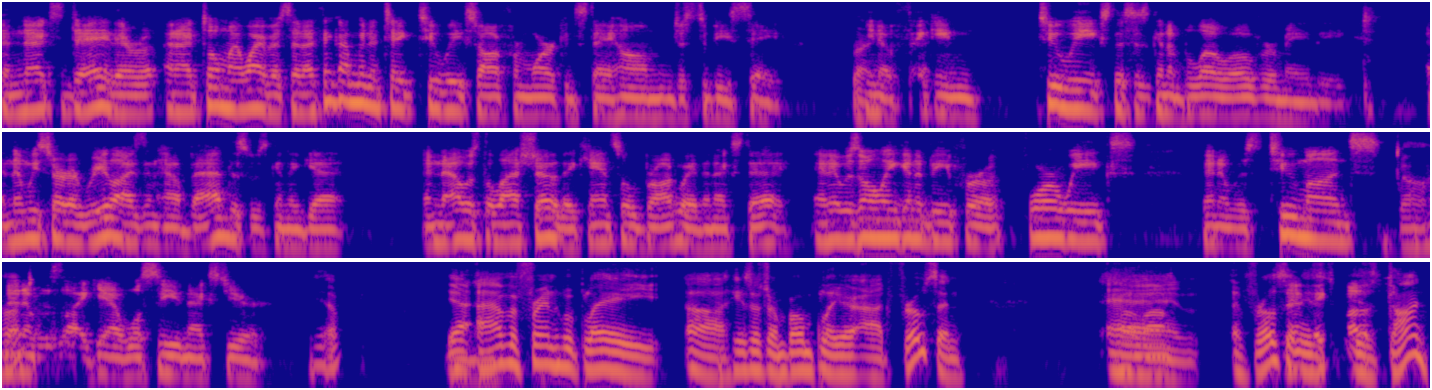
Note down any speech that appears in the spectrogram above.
the next day they were, and I told my wife, I said, I think I'm going to take two weeks off from work and stay home just to be safe. Right. You know, thinking two weeks, this is going to blow over maybe. And then we started realizing how bad this was going to get. And that was the last show. They canceled Broadway the next day. And it was only going to be for four weeks. Then it was two months. Uh-huh. Then it was like, yeah, we'll see you next year. Yep. Yeah, I have a friend who play. Uh, he's a trombone player at Frozen, Oh, wow. and and Frozen Yeah, is, is gone.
